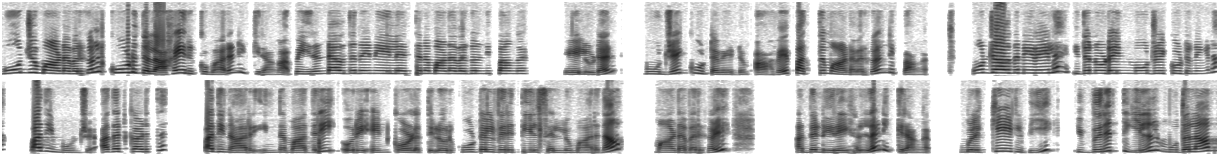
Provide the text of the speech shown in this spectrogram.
மூன்று மாணவர்கள் கூடுதலாக இருக்குமாறு நிக்கிறாங்க அப்ப இரண்டாவது நிலையில எத்தனை மாணவர்கள் நிற்பாங்க? ஏழுடன் மூன்றை கூட்ட வேண்டும். ஆகவே பத்து மாணவர்கள் நிற்பாங்க. மூன்றாவது நிலையில இதனுடைய மூன்றை கூட்டுனீங்கன்னா பதிமூன்று. அதற்கு அடுத்து பதினாறு. இந்த மாதிரி ஒரு எண்கோளத்தில் ஒரு கூட்டல் விருத்தியில் செல்லுமாறுதான் மாணவர்கள் அந்த நிறைகள்ல நிக்கிறாங்க உங்களுக்கு கேள்வி இவ்விருத்தியில் முதலாம்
